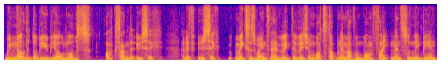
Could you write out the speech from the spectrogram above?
we know the WBO loves Alexander Usyk. And if Usyk makes his way into the heavyweight division, what's stopping him having one fight and then suddenly being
